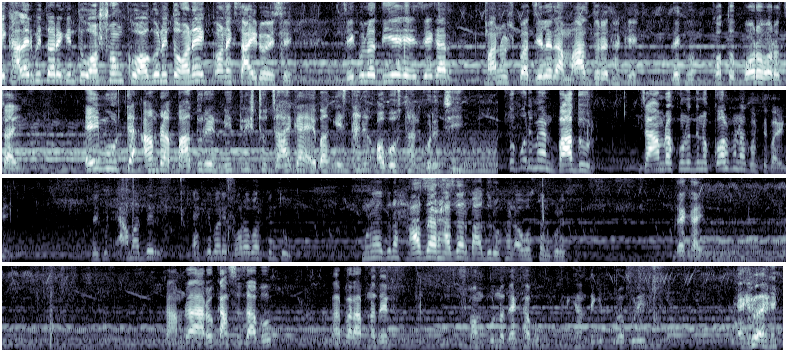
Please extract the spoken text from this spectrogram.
এই খালের ভিতরে কিন্তু অসংখ্য অগণিত অনেক অনেক চাই রয়েছে যেগুলো দিয়ে এই জায়গার মানুষ বা জেলেরা মাছ ধরে থাকে। দেখুন কত বড় বড় চাই এই মুহূর্তে আমরা বাদুরের নির্দিষ্ট জায়গা এবং স্থানে অবস্থান করেছি। এত পরিমাণ বাদুর যা আমরা কোনোদিনও কল্পনা করতে পারিনি। দেখুন আমাদের একেবারে বরাবর কিন্তু মনে হয় যেন হাজার হাজার বাদুর ওখানে অবস্থান করেছে। দেখাই। তা আমরা আরও কাছে যাব তারপর আপনাদের সম্পূর্ণ দেখাবো। এখান থেকে পুরোপুরি একেবারে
